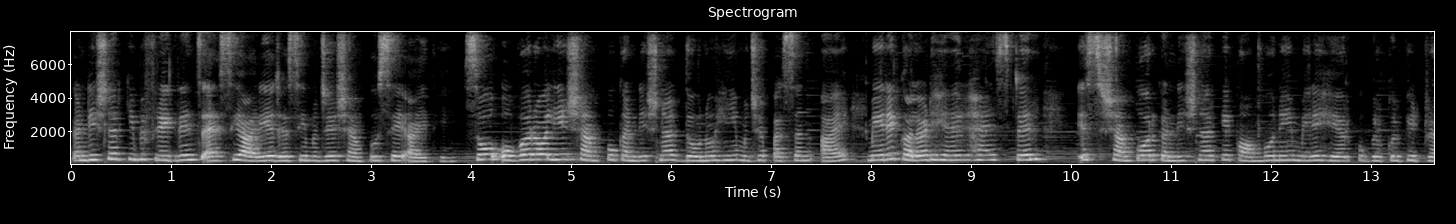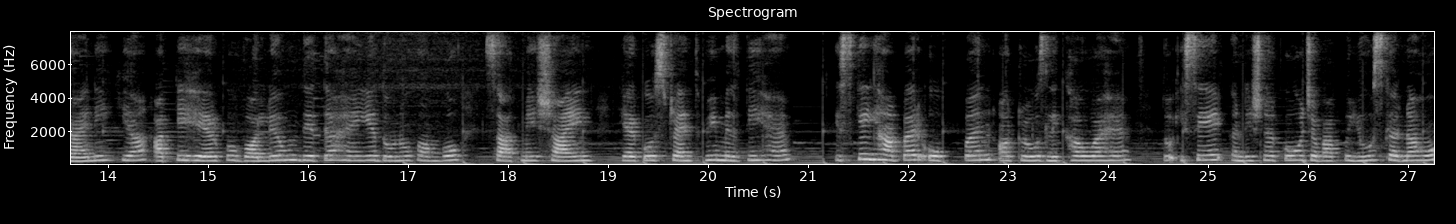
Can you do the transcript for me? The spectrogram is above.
कंडीशनर की भी फ्रेग्रेंस ऐसी आ रही है जैसी मुझे शैम्पू से आई थी। सो so, ओवरऑल ये शैम्पू कंडीशनर दोनों ही मुझे पसंद आए। मेरे कलर्ड हेयर हैं स्टिल इस शैम्पू और कंडीशनर के कॉम्बो ने मेरे हेयर को बिल्कुल भी ड्राई नहीं किया। आपके हेयर को वॉल्यूम देता है ये दोनों कॉम्बो साथ में शाइन हेयर को स्ट्रेंथ भी मिलती है। इसके यहाँ पर ओपन और क्लोज लिखा हुआ है। तो इसे कंडीशनर को जब आपको यूज़ करना हो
